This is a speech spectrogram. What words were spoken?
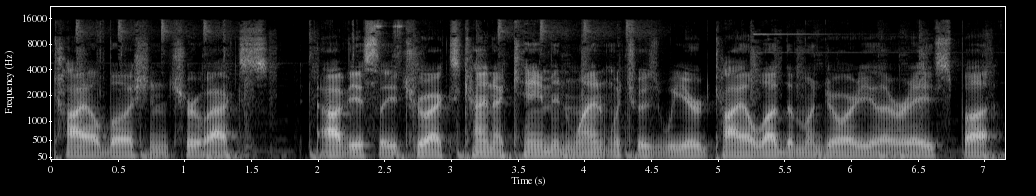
Kyle Busch and Truex. Obviously, Truex kind of came and went, which was weird. Kyle led the majority of the race, but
